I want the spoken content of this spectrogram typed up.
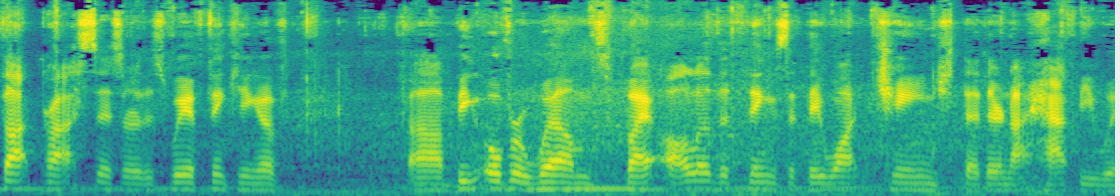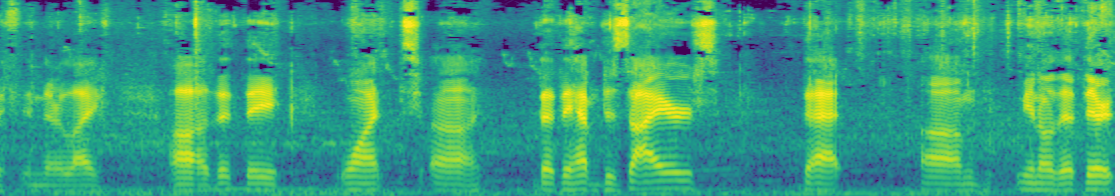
thought process or this way of thinking of uh, being overwhelmed by all of the things that they want changed that they're not happy with in their life, uh, that they want, uh, that they have desires that um, you know that they're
